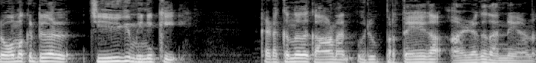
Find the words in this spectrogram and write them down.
രോമക്കെട്ടുകൾ ചീകി മിനുക്കി കിടക്കുന്നത് കാണാൻ ഒരു പ്രത്യേക അഴക് തന്നെയാണ്.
